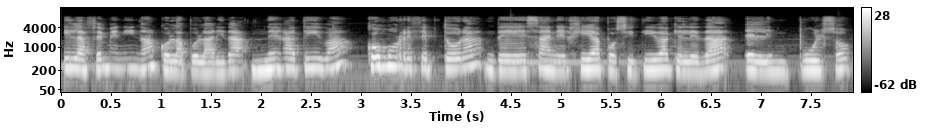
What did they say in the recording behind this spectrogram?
y la femenina con la polaridad negativa como receptora de esa energía positiva que le da el impulso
